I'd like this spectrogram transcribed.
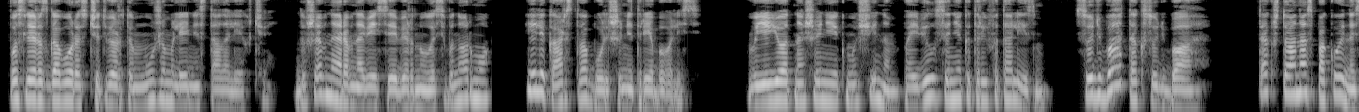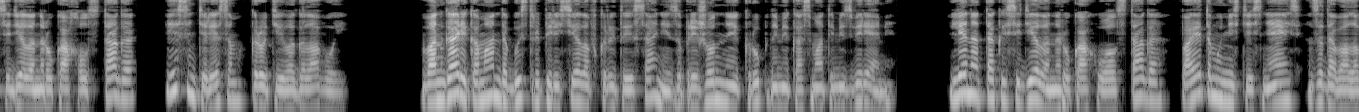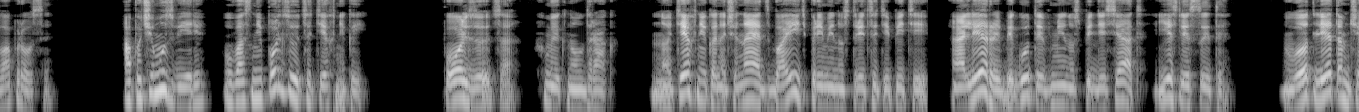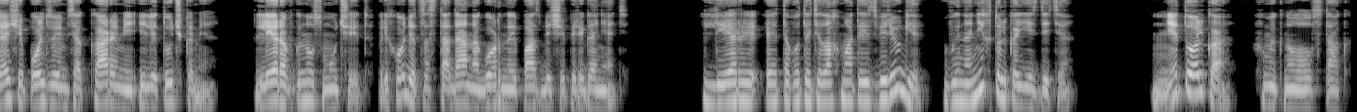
После разговора с четвертым мужем Лене стало легче. Душевное равновесие вернулось в норму, и лекарства больше не требовались. В ее отношении к мужчинам появился некоторый фатализм. Судьба так судьба. Так что она спокойно сидела на руках Холстага и с интересом крутила головой. В ангаре команда быстро пересела в крытые сани, запряженные крупными косматыми зверями. Лена так и сидела на руках у Олстага, поэтому, не стесняясь, задавала вопросы. «А почему звери? У вас не пользуются техникой?» «Пользуются», — хмыкнул Драк. «Но техника начинает сбоить при минус тридцати пяти, а леры бегут и в минус пятьдесят, если сыты. Вот летом чаще пользуемся карами или тучками. Лера в гнус мучает, приходится стада на горные пастбища перегонять. Леры – это вот эти лохматые зверюги? Вы на них только ездите? Не только, хмыкнул Олстак.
